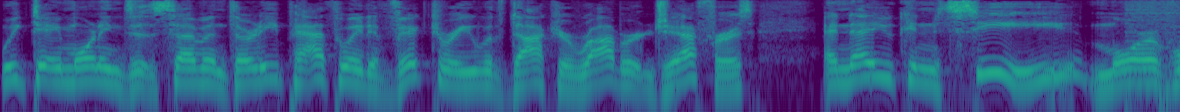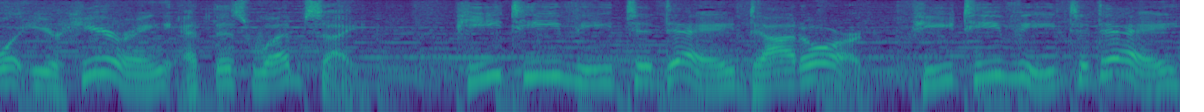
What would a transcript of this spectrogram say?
Weekday mornings at 7.30, Pathway to Victory with Dr. Robert Jeffress. And now you can see more of what you're hearing at this website, ptvtoday.org. ptvtoday.org.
